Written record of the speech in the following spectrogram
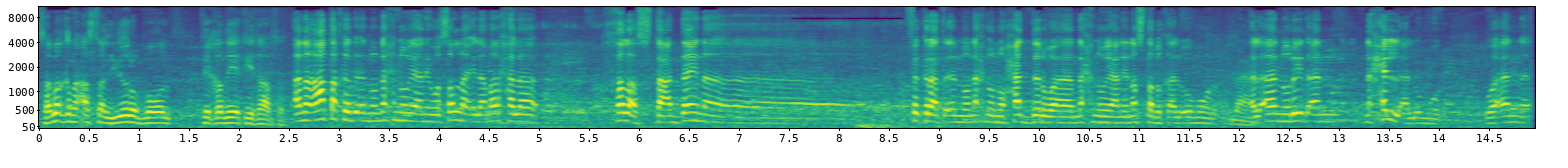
سبقنا أصلا اليوروبول في قضية اثارته أنا أعتقد إنه نحن يعني وصلنا إلى مرحلة خلاص تعدينا آه، فكرة أنه نحن نحذر ونحن يعني نستبق الأمور. نعم. الآن نريد أن نحل الأمور وأن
